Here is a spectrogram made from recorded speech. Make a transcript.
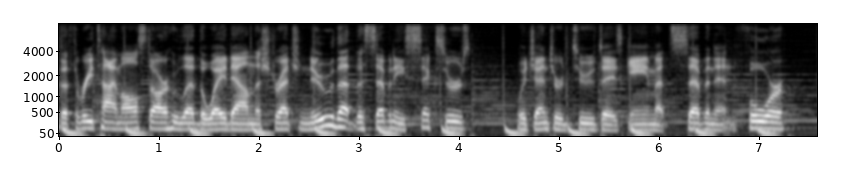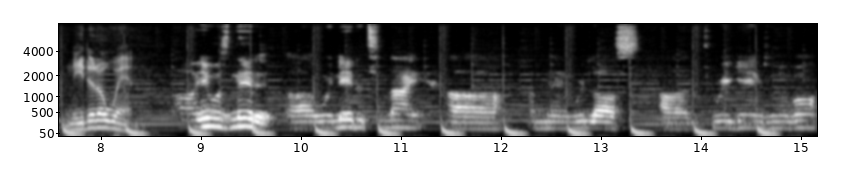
The three time All Star who led the way down the stretch knew that the 76ers, which entered Tuesday's game at 7 and 4, needed a win. Uh, it was needed. Uh, we needed tonight. Uh, I mean, we lost uh, three games in a row.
